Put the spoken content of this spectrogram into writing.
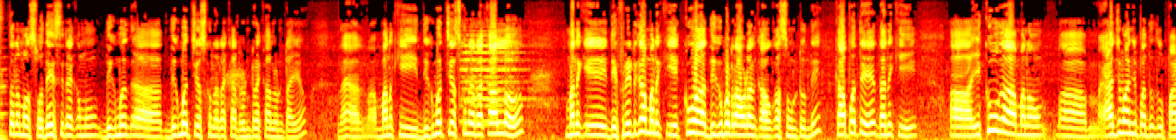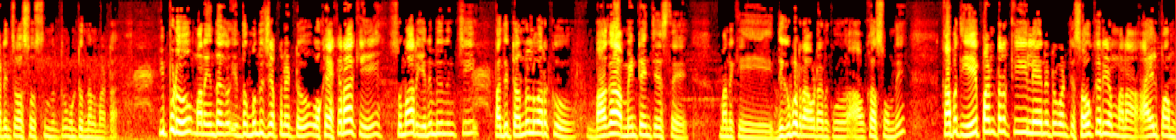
విత్తనము స్వదేశీ రకము దిగుమతి దిగుమతి చేసుకునే రకాలు రెండు రకాలు ఉంటాయి? మనకి దిగుమతి చేసుకునే రకాల్లో మనకి డెఫినెట్గా మనకి ఎక్కువ దిగుబడి రావడానికి అవకాశం ఉంటుంది. కాకపోతే దానికి ఎక్కువగా మనం యాజమాన్య పద్ధతులు పాటించవలసి వస్తుంది ఉంటుందన్నమాట. ఇప్పుడు మనం ఇంత ఇంతకుముందు చెప్పినట్టు ఒక ఎకరాకి సుమారు ఎనిమిది నుంచి పది టన్నుల వరకు బాగా మెయింటైన్ చేస్తే మనకి దిగుబడి రావడానికి అవకాశం ఉంది. కాకపోతే ఏ పంటకి లేనటువంటి సౌకర్యం మన ఆయిల్ పామ్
